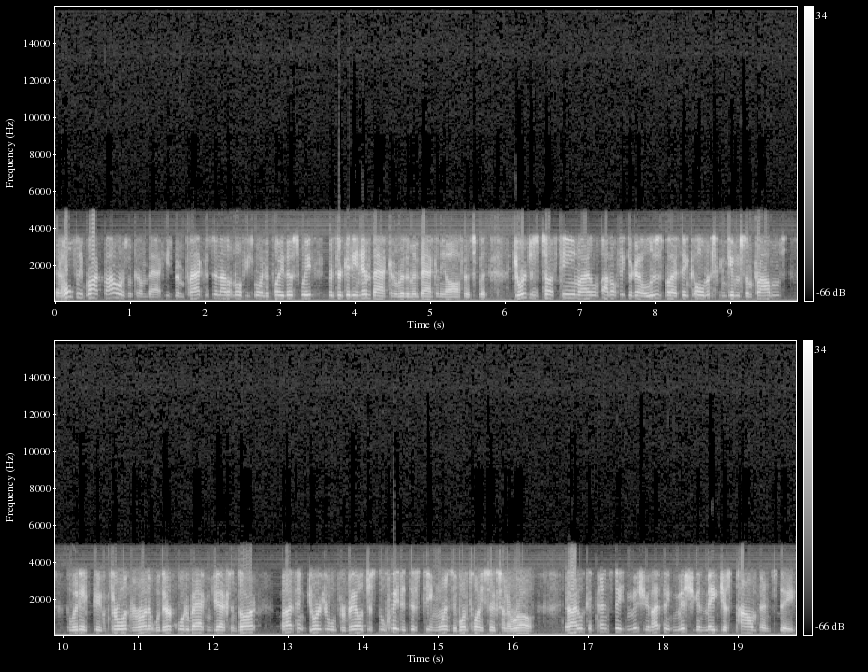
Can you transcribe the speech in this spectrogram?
And hopefully Brock Bowers will come back. He's been practicing. I don't know if he's going to play this week, but they're getting him back in rhythm and back in the offense. But Georgia's a tough team. I I don't think they're going to lose, but I think Ole Miss can give them some problems. The way they, they can throw it and run it with their quarterback and Jaxson Dart. But I think Georgia will prevail just the way that this team wins. They've won 26 in a row. And I look at Penn State and Michigan. I think Michigan may just pound Penn State.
